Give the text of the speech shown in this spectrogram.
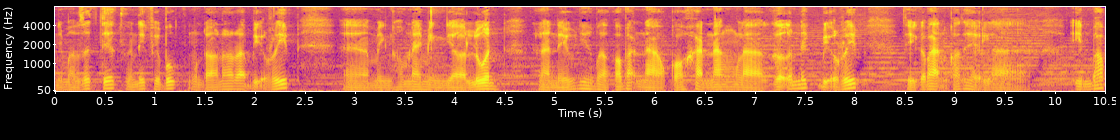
nhưng mà rất tiếc nick Facebook đó nó đã bị rip. À, mình hôm nay mình nhờ luôn là nếu như mà có bạn nào có khả năng là gỡ nick bị rip thì các bạn có thể là inbox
